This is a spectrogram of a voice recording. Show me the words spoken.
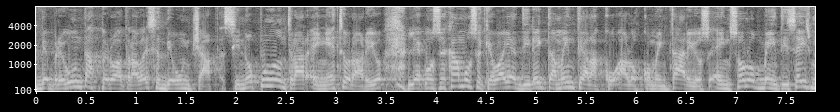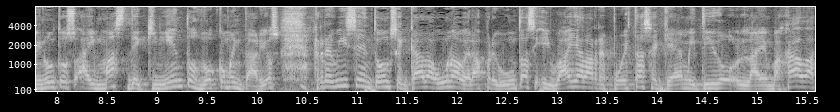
de preguntas pero a través de un chat. Si no pudo entrar en este horario, le aconsejamos que vaya directamente a, los comentarios. En solo 26 minutos hay más de 502 comentarios. Revise entonces cada una de las preguntas y vaya a las respuestas que ha emitido la embajada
